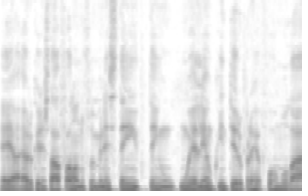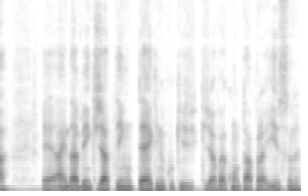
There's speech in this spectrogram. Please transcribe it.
É, era o que a gente estava falando, o Fluminense tem, tem um, um elenco inteiro para reformular, é, ainda bem que já tem um técnico que, que já vai contar para isso, né?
